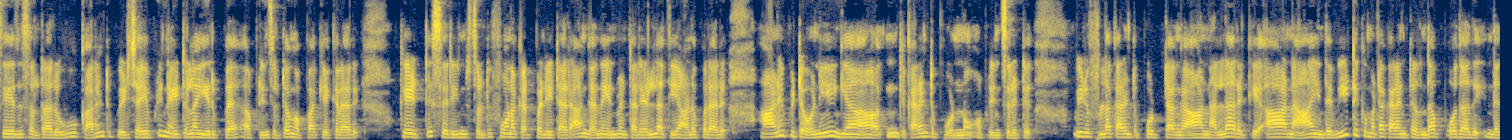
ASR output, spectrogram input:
சேது சொல்கிறாரு ஓ கரண்ட்டு போயிடுச்சா? எப்படி நைட்டெல்லாம் இருப்ப? அப்படின்னு சொல்லிட்டு அவங்க அப்பா கேட்குறாரு கேட்டு சரின்னு சொல்லிட்டு ஃபோனை கட் பண்ணிட்டாரு. அங்கேருந்து இன்வென்டர் எல்லாத்தையும் அனுப்புகிறாரு அனுப்பிட்ட உடனே இங்கே இங்கே கரண்ட்டு போடணும் அப்படின்னு சொல்லிட்டு. வீடு ஃபுல்லாக கரண்ட்டு போட்டாங்க ஆ நல்லா இருக்குது ஆனால் இந்த வீட்டுக்கு மட்டும் கரண்ட் இருந்தால் போதாது. இந்த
